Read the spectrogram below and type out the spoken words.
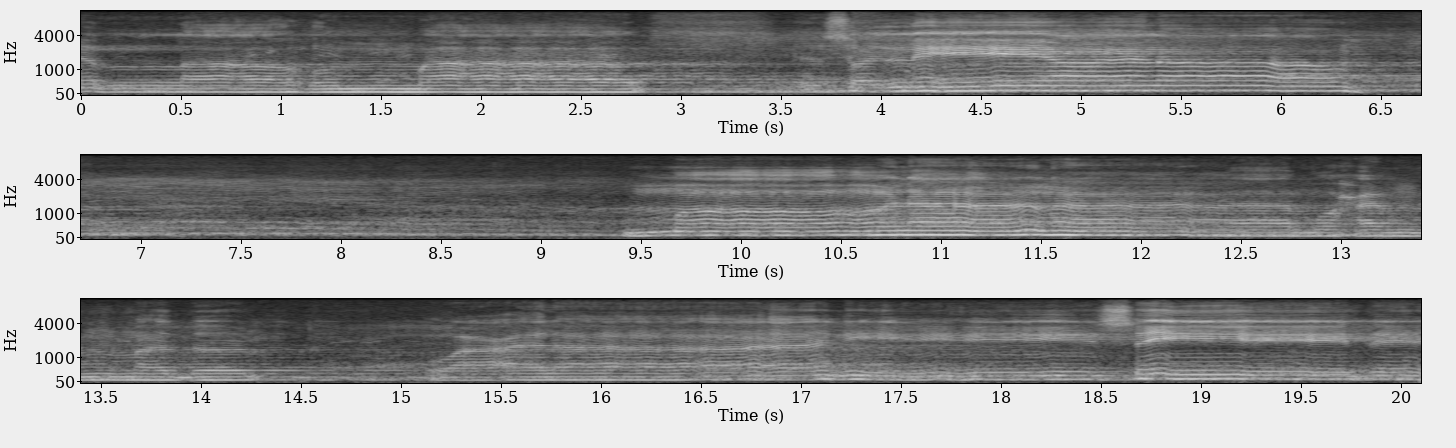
اللهم صل على مولانا محمد. وعلى آل سيدنا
